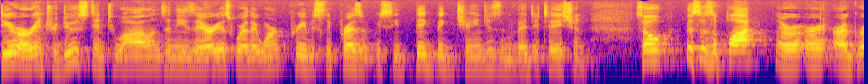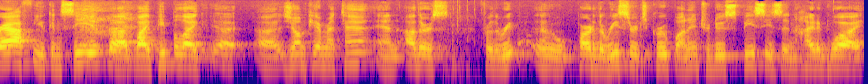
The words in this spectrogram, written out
deer are introduced into islands in these areas where they weren't previously present, we see big, big changes in vegetation. So this is a plot or, or, or a graph. You can see uh, by people like uh, uh, Jean-Pierre Martin and others for the uh, part of the research group on introduced species in Haida Gwaii.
